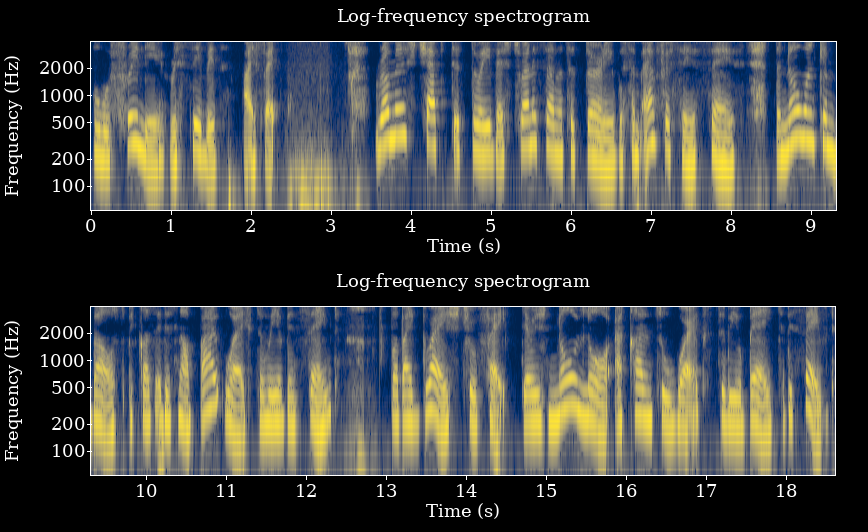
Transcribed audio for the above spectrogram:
who will freely receive it by faith. Romans chapter 3 verse 27 to 30 with some emphasis says that no one can boast because it is not by works that we have been saved, but by grace through faith. There is no law according to works to be obeyed to be saved.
